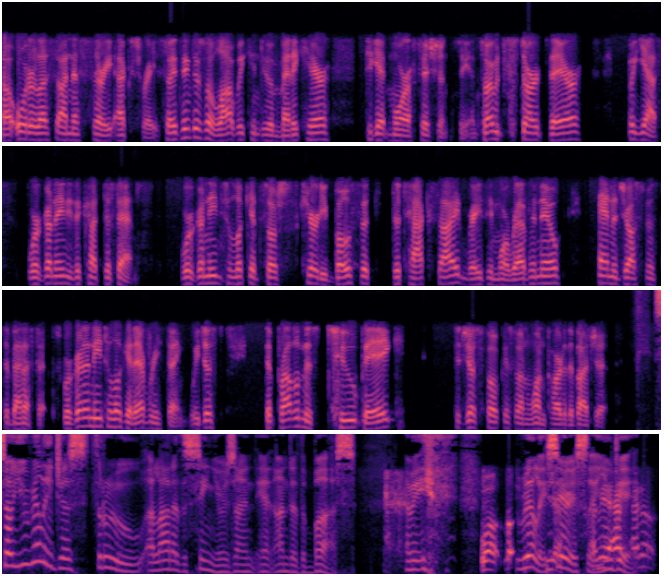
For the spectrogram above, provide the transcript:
uh, order less unnecessary X-rays. So I think there's a lot we can do in Medicare to get more efficiency. And so I would start there. But yes, we're going to need to cut defense. We're going to need to look at Social Security, both the, the tax side, raising more revenue, and adjustments to benefits. We're going to need to look at everything. We just the problem is too big to just focus on one part of the budget. So you really just threw a lot of the seniors un, under the bus. I mean, well, really, yeah. seriously, I mean, you I, did. I don't,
